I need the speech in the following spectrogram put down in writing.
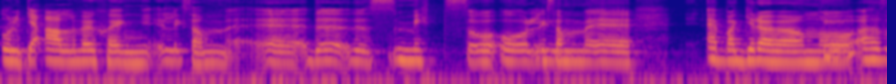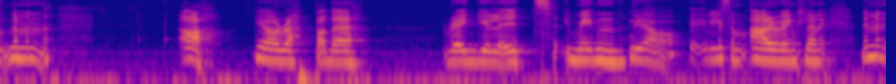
Olika alver sjöng liksom eh, The, the Smiths och, och liksom eh, Ebba Grön och alltså, nej men ja, jag rappade Regulate min Ja. eh, liksom arvenklänning. Nej men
